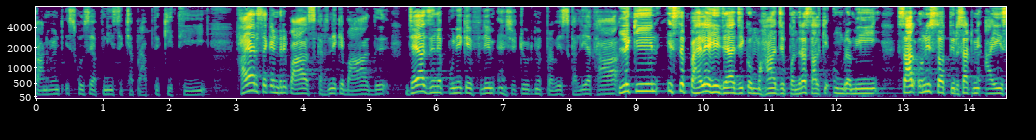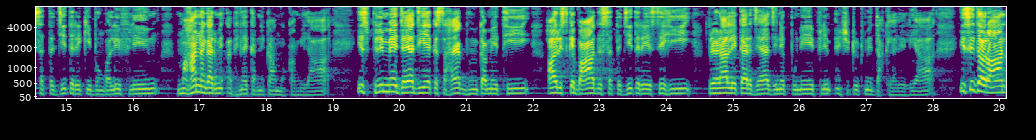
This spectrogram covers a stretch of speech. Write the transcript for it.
कॉन्वेंट स्कूल से अपनी शिक्षा प्राप्त की थी। हायर सेकेंडरी पास करने के बाद जया जी ने पुणे के फ़िल्म इंस्टीट्यूट में प्रवेश कर लिया था। लेकिन इससे पहले ही जया जी को महज पंद्रह साल की उम्र में साल उन्नीस में आई सत्यजीत रे की बंगाली फ़िल्म महानगर में अभिनय करने का मौका मिला। इस फ़िल्म में जया जी एक सहायक भूमिका में थी और इसके बाद सत्यजीत रे से ही प्रेरणा लेकर जया जी ने पुणे फ़िल्म इंस्टीट्यूट में दाखिला ले लिया। इसी दौरान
